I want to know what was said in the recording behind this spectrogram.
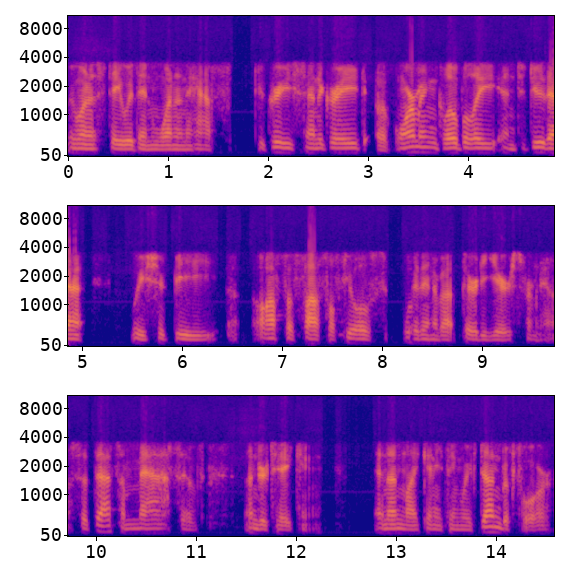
we want to stay within one and a half degrees centigrade of warming globally. And to do that, we should be off of fossil fuels within about 30 years from now. So that's a massive undertaking. And unlike anything we've done before,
